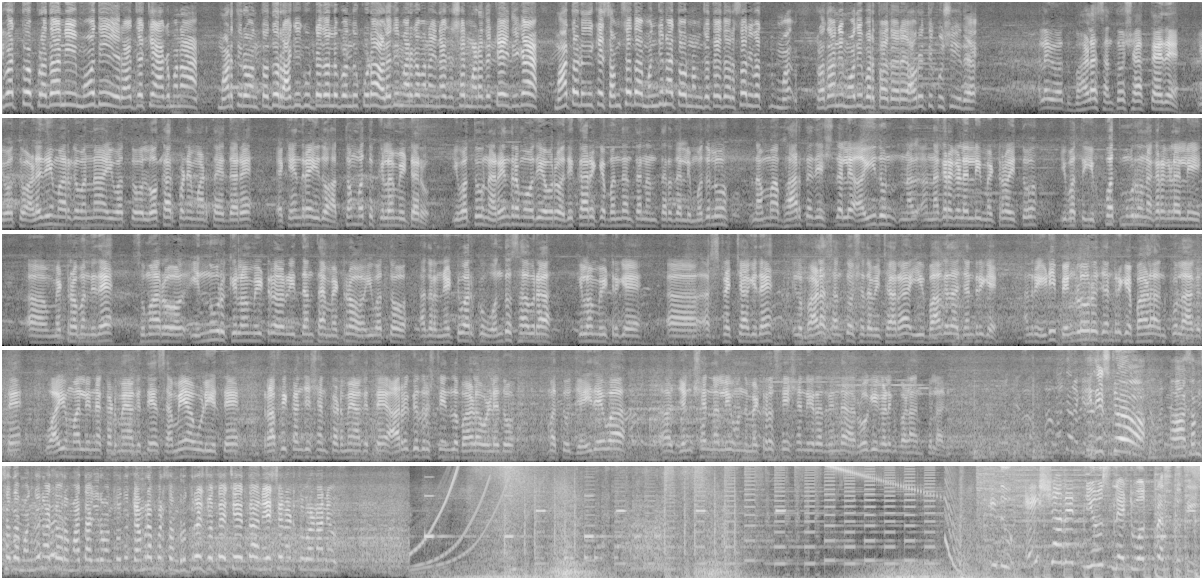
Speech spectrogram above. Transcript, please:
ಇವತ್ತು ಪ್ರಧಾನಿ ಮೋದಿ ರಾಜ್ಯಕ್ಕೆ ಆಗಮನ ಮಾಡ್ತಿರುವಂಥದ್ದು ರಾಗಿಗುಡ್ಡದಲ್ಲೂ ಬಂದು ಕೂಡ ಹಳದಿ ಮಾರ್ಗವನ್ನು ಇನಾಗ್ರೇಷನ್ ಮಾಡೋದಕ್ಕೆ. ಇದೀಗ ಮಾತಾಡೋದಕ್ಕೆ ಸಂಸದ ಮಂಜುನಾಥ್ ಅವರು ನಮ್ಮ ಜೊತೆ ಇದ್ದಾರೆ. ಸರ್, ಇವತ್ತು ಪ್ರಧಾನಿ ಮೋದಿ ಬರ್ತಾ ಇದ್ದಾರೆ. ಯಾವ ರೀತಿ ಖುಷಿ ಇದೆ? ಅಲ್ಲ, ಇವತ್ತು ಬಹಳ ಸಂತೋಷ ಆಗ್ತಾ ಇದೆ. ಇವತ್ತು ಹಳದಿ ಮಾರ್ಗವನ್ನು ಇವತ್ತು ಲೋಕಾರ್ಪಣೆ ಮಾಡ್ತಾ ಇದ್ದಾರೆ. ಯಾಕೆಂದರೆ ಇದು ಹತ್ತೊಂಬತ್ತು ಕಿಲೋಮೀಟರು. ಇವತ್ತು ನರೇಂದ್ರ ಮೋದಿ ಅವರು ಅಧಿಕಾರಕ್ಕೆ ಬಂದಂಥ ನಂತರದಲ್ಲಿ ಮೊದಲು ನಮ್ಮ ಭಾರತ ದೇಶದಲ್ಲಿ ಐದು ನಗರಗಳಲ್ಲಿ ಮೆಟ್ರೋ ಇತ್ತು. ಇವತ್ತು ಇಪ್ಪತ್ತ್ಮೂರು ನಗರಗಳಲ್ಲಿ ಮೆಟ್ರೋ ಬಂದಿದೆ. ಸುಮಾರು ಇನ್ನೂರು ಕಿಲೋಮೀಟರ್ ಇದ್ದಂಥ ಮೆಟ್ರೋ ಇವತ್ತು ಅದರ ನೆಟ್ವರ್ಕ್ ಒಂದು ಸಾವಿರ ಕಿಲೋಮೀಟ್ರಿಗೆ ಸ್ಟ್ರೆಚ್ ಆಗಿದೆ. ಇದು ಬಹಳ ಸಂತೋಷದ ವಿಚಾರ. ಈ ಭಾಗದ ಜನರಿಗೆ, ಅಂದರೆ ಇಡೀ ಬೆಂಗಳೂರು ಜನರಿಗೆ ಬಹಳ ಅನುಕೂಲ ಆಗುತ್ತೆ. ವಾಯು ಮಾಲಿನ್ಯ ಕಡಿಮೆ ಆಗುತ್ತೆ, ಸಮಯ ಉಳಿಯುತ್ತೆ, ಟ್ರಾಫಿಕ್ ಕಂಜೆಷನ್ ಕಡಿಮೆ ಆಗುತ್ತೆ, ಆರೋಗ್ಯ ದೃಷ್ಟಿಯಿಂದಲೂ ಬಹಳ ಒಳ್ಳೆಯದು ಮತ್ತು ಜಯದೇವ ಜಂಕ್ಷನ್ನಲ್ಲಿ ಒಂದು ಮೆಟ್ರೋ ಸ್ಟೇಷನ್ ಇರೋದ್ರಿಂದ ರೋಗಿಗಳಿಗೆ ಭಾಳ ಅನುಕೂಲ ಆಗುತ್ತೆ. ಇದಿಷ್ಟು ಸಂಸದ ಮಂಜುನಾಥ್ ಅವರು ಮಾತಾಗಿರುವಂಥದ್ದು. ಕ್ಯಾಮ್ರಾ ಪರ್ಸನ್ ರುದ್ರೇಶ್ ಜೊತೆ Chetan nation net Suvarna news. ಇದು ಏಷ್ಯಾನೆಟ್ ನ್ಯೂಸ್ ನೆಟ್ವರ್ಕ್ ಪ್ರಸ್ತುತಿ.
